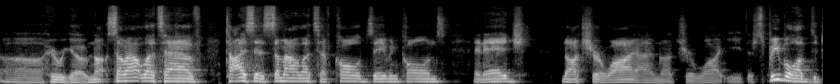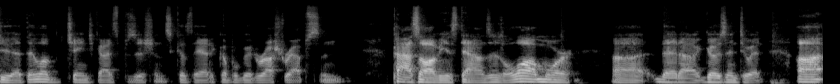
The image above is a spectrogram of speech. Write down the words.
Uh, here we go. Not some outlets have Ty says some outlets have called Zaven Collins an edge. Not sure why. I'm not sure why either. So people love to do that. They love to change guys' positions because they had a couple good rush reps and pass obvious downs. There's a lot more uh, that uh, goes into it. Uh,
